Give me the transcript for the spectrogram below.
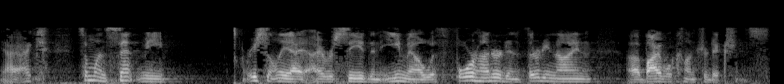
I, I, someone sent me, recently I, I, received an email with 439 uh, Bible contradictions.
